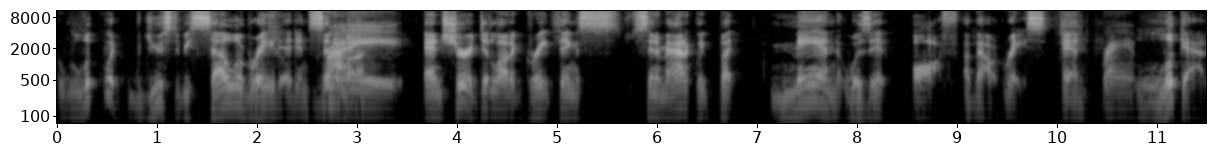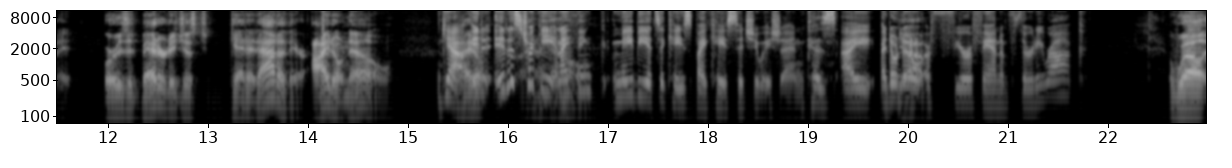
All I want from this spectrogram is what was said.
look what used to be celebrated in cinema. right And sure it did a lot of great things cinematically, but man was it off about race. And Right. look at it. Or is it better to just get it out of there? I don't know. Yeah, it, don't- it is tricky, don't and I think maybe it's a case by case situation because I I don't know if you're a fan of Thirty Rock. Well,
